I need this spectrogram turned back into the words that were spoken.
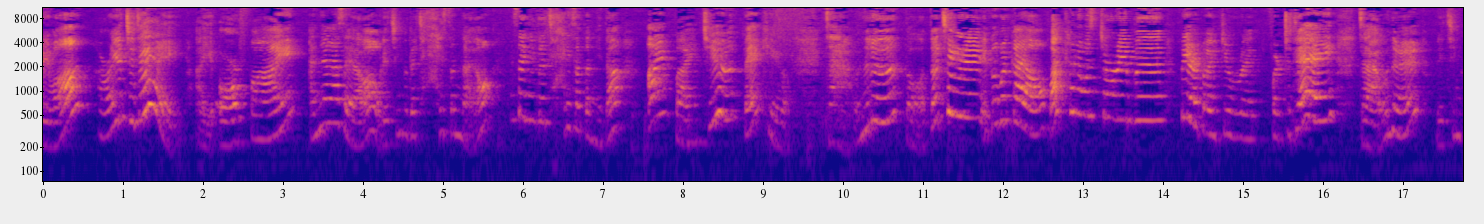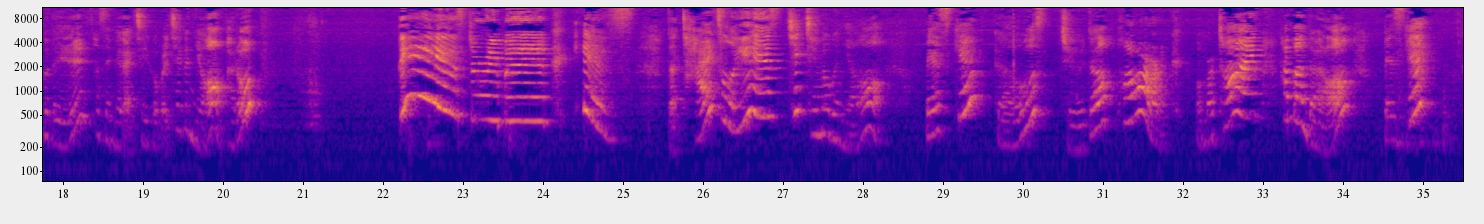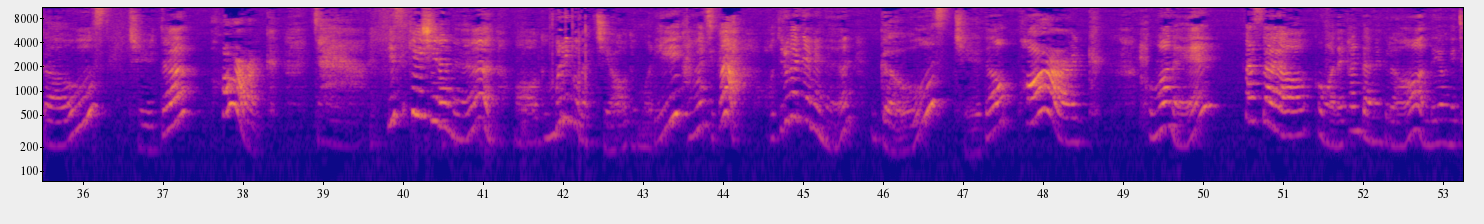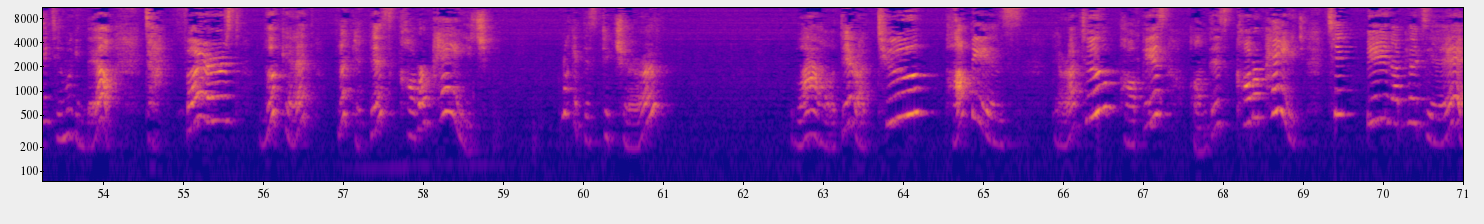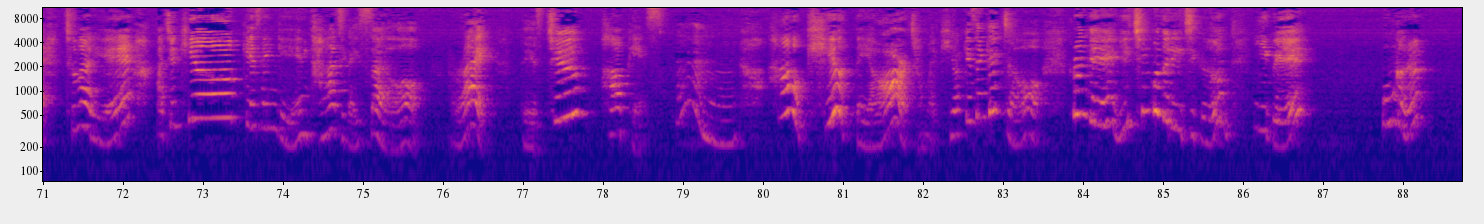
everyone. How are you today? Are you all fine? 안녕하세요. 우리 친구들 잘 있었나요? 선생님들 잘 있었답니다. I'm fine too. Thank you. 자, 오늘은 또 어떤 책을 읽어볼까요? What kind of storybook we are going to read for today? 자, 오늘 우리 친구들 선생님과 같이 읽어볼 책은요. 바로 This storybook is The title is 책 제목은요. Biscuit goes to the park. One more time. 한 번 더요. Biscuit goes to the park. 자, 비스킷이라는 어, 동물인 것 같지요. 동물이 강아지가 어디로 갔냐면은 goes to the park. 공원에 갔어요. 공원에 간다는 그런 내용의 책 제목인데요. 자, first look at look at this cover page. Look at this picture. Wow, there are two puppies. There are two puppies on this cover page. 책빈 앞표지에 두 마리의 아주 귀엽게 생긴 강아지가 있어요. Alright, these two puppies. Hmm, how cute they are. 정말 귀엽게 생겼죠. 그런데 이 친구들이 지금 입에 뭔가를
